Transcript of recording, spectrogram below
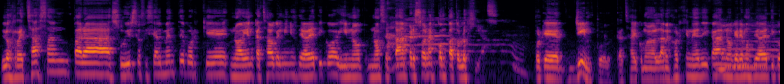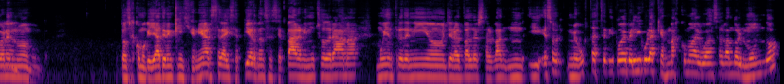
los rechazan para subirse oficialmente porque no habían cachado que el niño es diabético y no, no aceptaban Ah. personas con patologías. Porque gene pool, ¿cachai? Como la mejor genética, no queremos diabéticos en el Mm. nuevo mundo. Entonces como que ya tienen que ingeniársela y se pierden, se separan y mucho drama, muy entretenido, Gerald Butler salvando... Y eso, me gusta este tipo de películas que es más como del weón salvando el mundo,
